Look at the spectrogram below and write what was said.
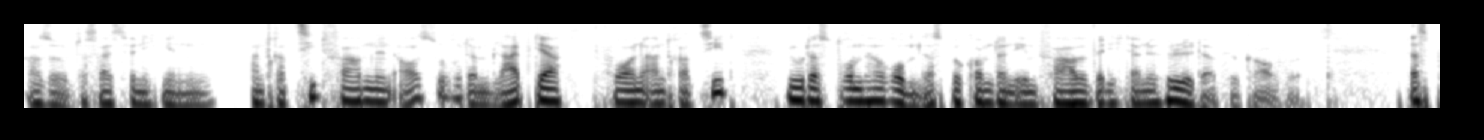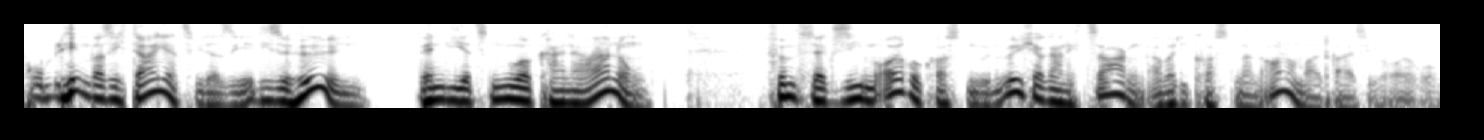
Also das heißt, wenn ich mir einen anthrazitfarbenen aussuche, dann bleibt der vorne Anthrazit, nur das drumherum. Das bekommt dann eben Farbe, wenn ich da eine Hülle dafür kaufe. Das Problem, was ich da jetzt wieder sehe, diese Hüllen, wenn die jetzt nur, keine Ahnung, 5, 6, 7 Euro kosten würden, würde ich ja gar nichts sagen, aber die kosten dann auch nochmal 30 Euro.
